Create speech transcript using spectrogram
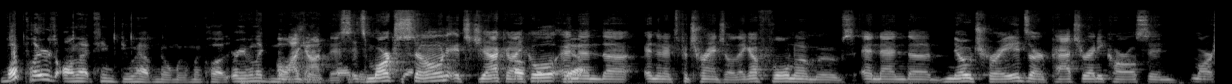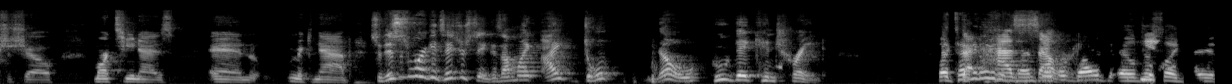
What players on that team do have no movement clause or even like no Oh, I got this. clauses? It's Mark Stone, it's Jack Eichel, Okay, and yeah. then the and then it's Pietrangelo. They got full no moves, and then the no trades are Pacioretty, Carlson, Marchessault, Martinez, and McNabb. So this is where it gets interesting because I'm like, I don't know who they can trade. Like technically, the has transfer salary. guys, it'll just like they-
